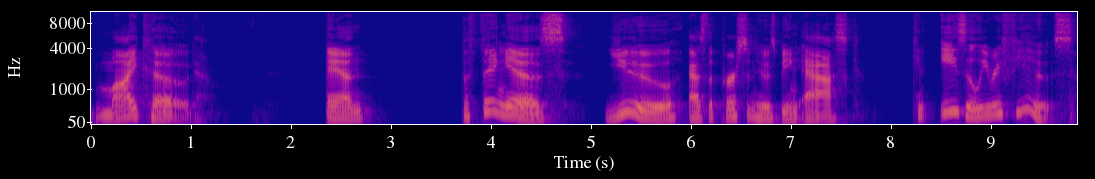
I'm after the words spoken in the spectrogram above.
my code. And the thing is, you, as the person who is being asked, can easily refuse.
